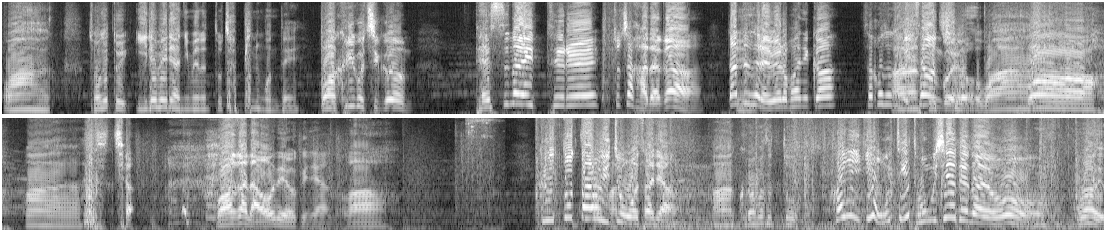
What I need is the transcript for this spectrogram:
와, 저게 또 2레벨이 아니면은 또 잡히는 건데. 와 그리고 지금 데스나이트를 쫓아가다가 딴 데서 레벨업 하니까 사커 선수가 이상한 네. 그렇죠. 거예요. 와. 와 와. 진짜 와가 나오네요 그냥 와. 그리고 또 따로 있죠 워사냥. 아, 그러면서 또 아니 이게 어떻게 동시에 되나요? 와,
